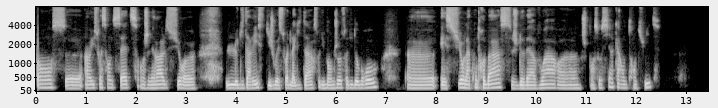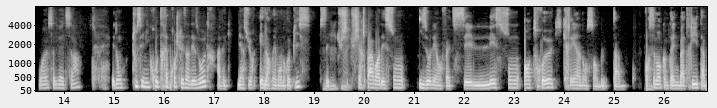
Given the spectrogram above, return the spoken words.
pense, euh, un U67 en général sur euh, le guitariste qui jouait soit de la guitare, soit du banjo, soit du dobro. et sur la contrebasse, je devais avoir, je pense aussi un 4038. Ouais, ça devait être ça. Et donc tous ces micros très proches les uns des autres, avec bien sûr énormément de repisses. Mmh tu, ne cherches pas à avoir des sons isolé en fait. C'est les sons entre eux qui créent un ensemble. As, forcément, comme tu as une batterie, tu as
